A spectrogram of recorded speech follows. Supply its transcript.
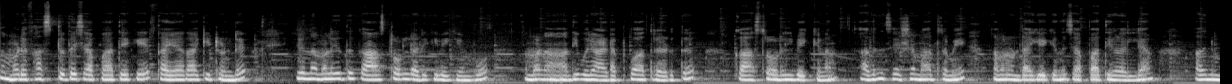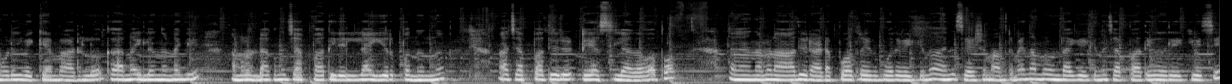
നമ്മുടെ ഫസ്റ്റത്തെ ചപ്പാത്തിയൊക്കെ തയ്യാറാക്കിയിട്ടുണ്ട്. ഇത് നമ്മളിത് കാസ്ട്രോളിൽ അടുക്കി വെക്കുമ്പോൾ നമ്മൾ ആദ്യം ഒരു അടപ്പ് പാത്രം എടുത്ത് കാസ്ട്രോളിൽ വെക്കണം. അതിനുശേഷം മാത്രമേ നമ്മൾ ഉണ്ടാക്കി വയ്ക്കുന്ന ചപ്പാത്തികളെല്ലാം അതിന് മുകളിൽ വെക്കാൻ പാടുള്ളൂ. കാരണം ഇല്ലെന്നുണ്ടെങ്കിൽ നമ്മൾ ഉണ്ടാക്കുന്ന ചപ്പാത്തിയിലെല്ലാം ഈർപ്പം നിന്ന് ആ ചപ്പാത്തി ഒരു ടേസ്റ്റ് ഇല്ലാതാവും. അപ്പോൾ നമ്മൾ ആദ്യം ഒരു അടപ്പാത്രം ഇതുപോലെ വെക്കുന്നു. അതിന് ശേഷം മാത്രമേ നമ്മൾ ഉണ്ടാക്കി വെക്കുന്ന ചപ്പാത്തികളിലേക്ക് വെച്ച്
